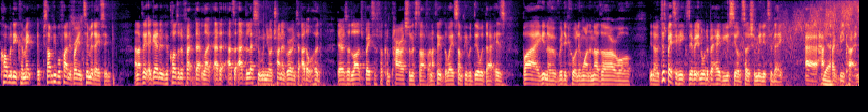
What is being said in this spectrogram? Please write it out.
comedy can make some people find it very intimidating, and I think again it's because of the fact that like as an adolescent when you're trying to grow into adulthood, there is a large basis for comparison and stuff, and I think the way some people deal with that is by you know ridiculing one another or you know just basically exhibiting all the behavior you see on social media today. Uh, hashtag Yeah. be kind.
